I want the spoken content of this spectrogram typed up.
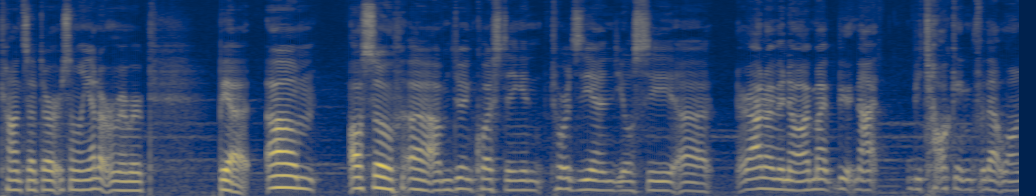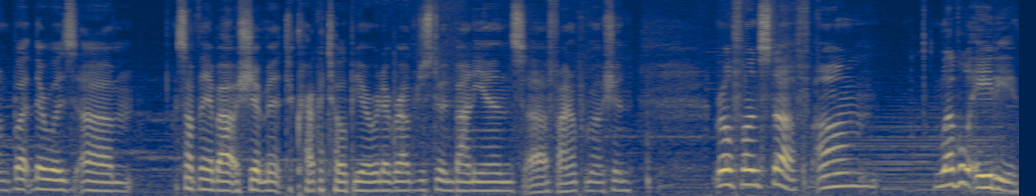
concept art or something. I don't remember. But yeah. Um. Also, uh, I'm doing questing, and towards the end, you'll see. Uh, or I don't even know. I might be not be talking for that long, but there was um something about a shipment to Krokotopia or whatever. I'm just doing Bonnie Anne's uh, final promotion. Real fun stuff. Um, level 80.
